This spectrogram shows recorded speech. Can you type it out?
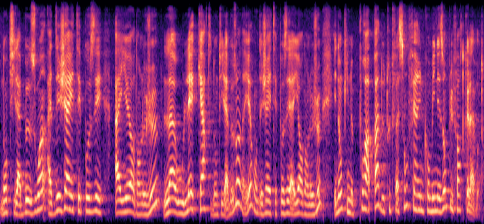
dont il a besoin a déjà été posée ailleurs dans le jeu, là où les cartes dont il a besoin d'ailleurs ont déjà été posées ailleurs dans le jeu, et donc il ne pourra pas de toute façon faire une combinaison plus forte que la vôtre.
